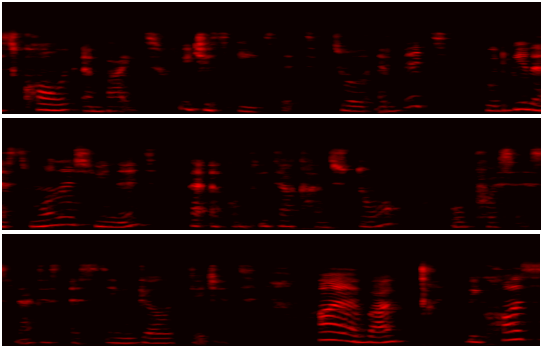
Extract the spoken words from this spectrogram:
is called a byte, which is 8-bit. So a bit would be the smallest unit that a computer can store or process. That is a single digit. However, because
